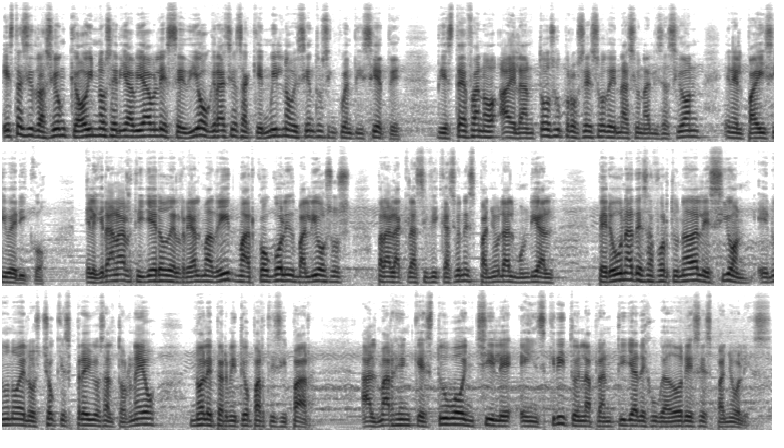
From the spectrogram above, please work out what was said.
Esta situación que hoy no sería viable se dio gracias a que en 1957 Di Stéfano adelantó su proceso de nacionalización en el país ibérico. El gran artillero del Real Madrid marcó goles valiosos para la clasificación española al Mundial, pero una desafortunada lesión en uno de los choques previos al torneo no le permitió participar, al margen que estuvo en Chile e inscrito en la plantilla de jugadores españoles.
